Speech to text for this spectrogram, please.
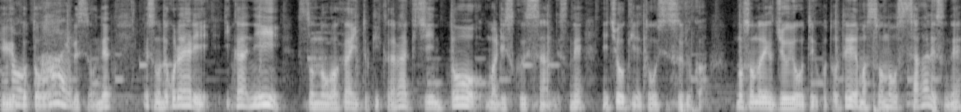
いうことですよね。はい、ですのでこれはやはりいかにその若い時からきちんと、まあ、リスク資産ですね。長期で投資するかのそのが重要ということで、まあ、その差がですね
